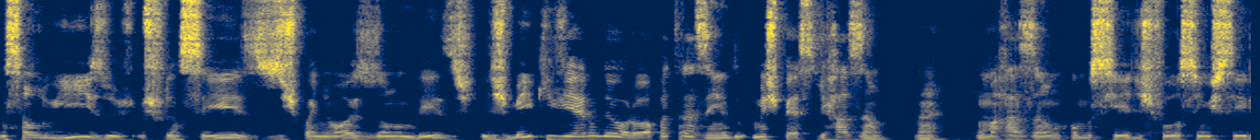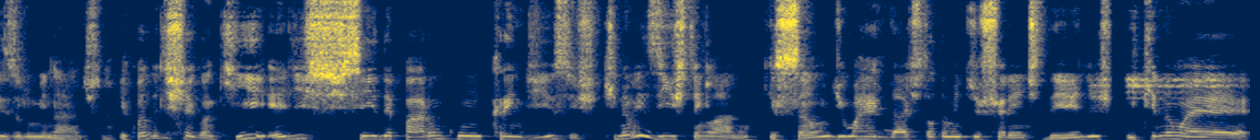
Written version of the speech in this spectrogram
Em São Luís, os, os franceses, os espanhóis, holandeses, eles meio que vieram da Europa trazendo uma espécie de razão, né? Uma razão como se eles fossem os seres iluminados. Né? E quando eles chegam aqui, eles se deparam com crendices que não existem lá, né? Que são de uma realidade totalmente diferente deles e que não é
